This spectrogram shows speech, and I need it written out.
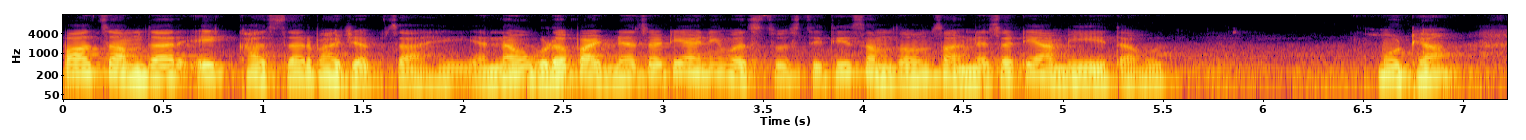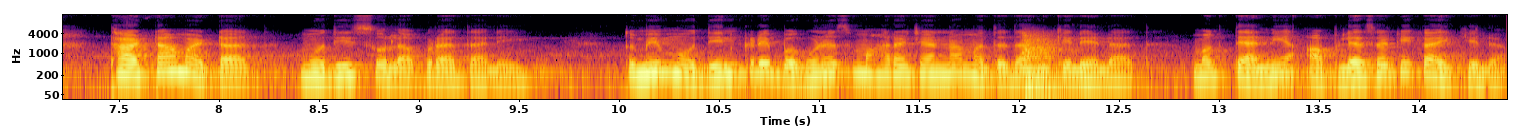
पाच आमदार एक खासदार भाजपचा आहे. यांना उघडं पाडण्यासाठी आणि वस्तुस्थिती समजावून सांगण्यासाठी आम्ही येत आहोत. मोठ्या थाटामाटात मोदी सोलापुरात आले. तुम्ही मोदींकडे बघूनच महाराजांना मतदान केलेलात. मग त्यांनी आपल्यासाठी काय केलं?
